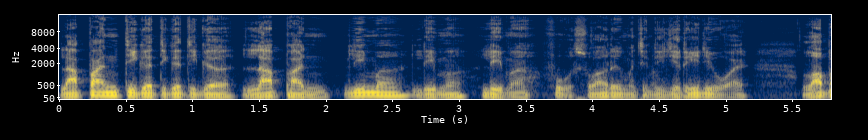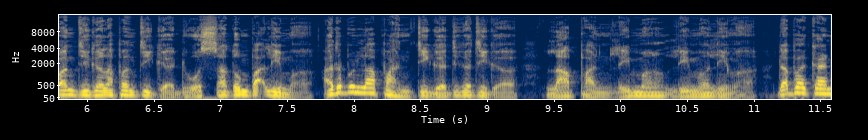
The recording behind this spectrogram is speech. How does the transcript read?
83338555. Fuh, suara macam DJ radio eh. 8383-2145 ataupun 8333-8555. Dapatkan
